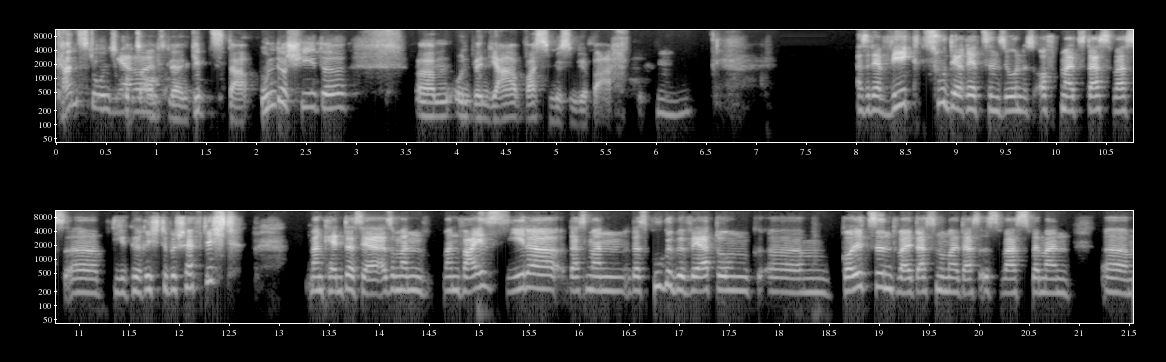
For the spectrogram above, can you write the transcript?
Kannst du uns Jawohl. kurz aufklären, gibt es da Unterschiede? Ähm, und wenn ja, was müssen wir beachten? Mhm also der Weg zu der Rezension ist oftmals das, was äh, die Gerichte beschäftigt. Man kennt das ja. Also man, man weiß jeder, dass man, dass Google-Bewertungen ähm, Gold sind, weil das nun mal das ist, was, wenn man ähm,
